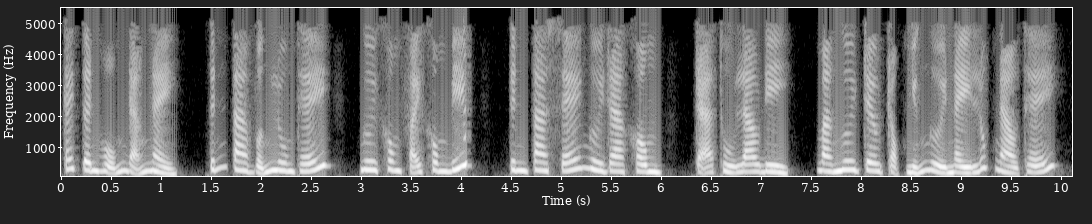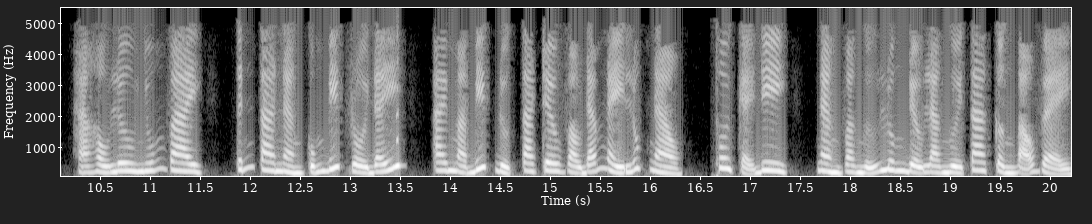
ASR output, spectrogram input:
cái tên hỗn đảng này, tính ta vẫn luôn thế, ngươi không phải không biết, tin ta xé ngươi ra không, trả thù lao đi, mà ngươi treo trọc những người này lúc nào thế, hạ hầu lưu nhún vai, tính ta nàng cũng biết rồi đấy, ai mà biết được ta treo vào đám này lúc nào, thôi kệ đi, nàng và ngữ luân đều là người ta cần bảo vệ,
